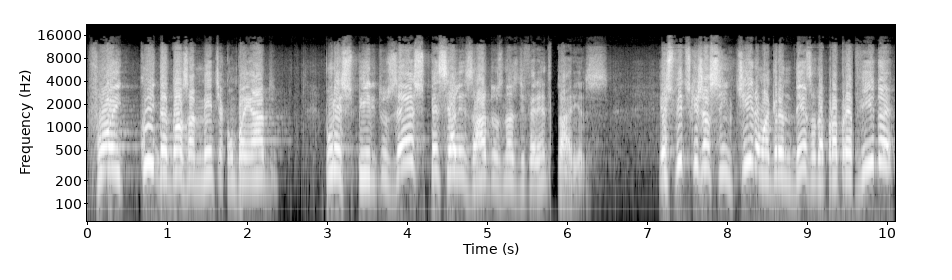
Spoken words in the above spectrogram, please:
foi cuidadosamente acompanhado por espíritos especializados nas diferentes áreas. Espíritos que já sentiram a grandeza da própria vida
